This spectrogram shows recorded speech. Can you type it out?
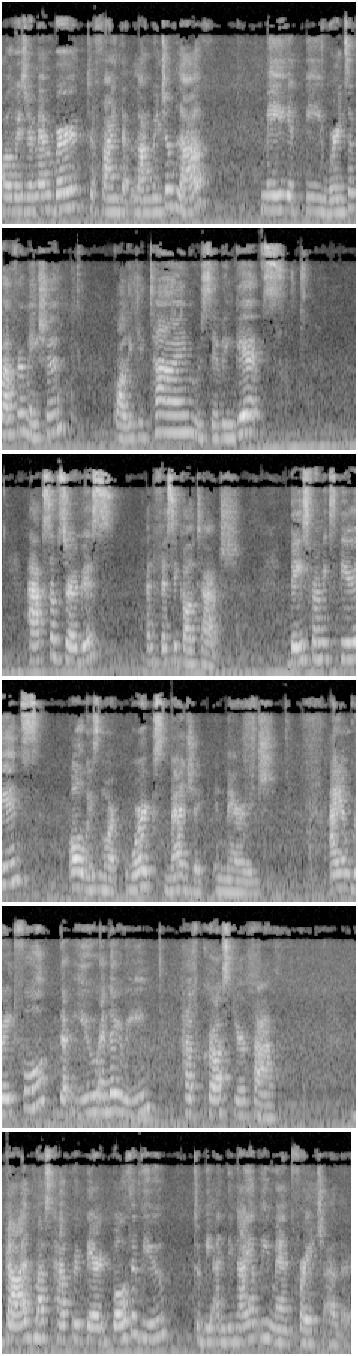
Always remember to find that language of love. May it be words of affirmation, quality time, receiving gifts, acts of service, and physical touch. Based from experience, always more works magic in marriage. I am grateful that you and Aireen have crossed your path. God must have prepared both of you to be undeniably meant for each other.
